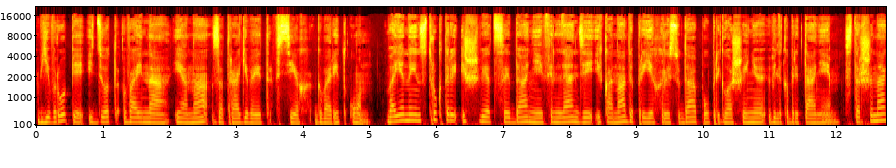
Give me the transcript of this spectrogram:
В Европе идет война, и она затрагивает всех, говорит он. Военные инструкторы из Швеции, Дании, Финляндии и Канады приехали сюда по приглашению Великобритании. Старшина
